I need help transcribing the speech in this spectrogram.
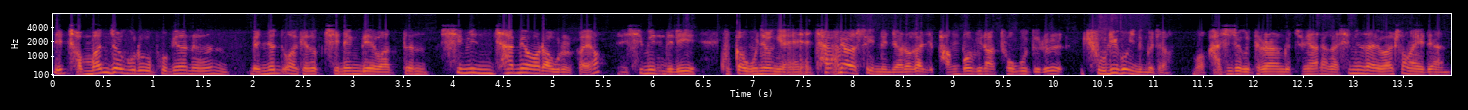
이 전반적으로 보면은 몇 년 동안 계속 진행돼 왔던 시민 참여라고 그럴까요? 시민들이 국가 운영에 참여할 수 있는 여러 가지 방법이나 도구들을 줄이고 있는 거죠. 뭐 가시적으로 드러나는 것 중에 하나가 시민사회 활성화에 대한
